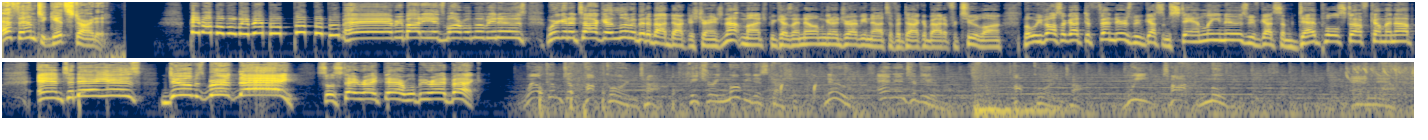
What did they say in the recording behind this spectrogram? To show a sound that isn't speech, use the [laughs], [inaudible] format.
anchor.fm to get started. Hey, everybody, it's Marvel Movie News. We're going to talk a little bit about Doctor Strange. Not much, because I know I'm going to drive you nuts if I talk about it for too long. But we've also got Defenders, we've got some Stan Lee news, we've got some Deadpool stuff coming up. And today is Doom's birthday! So stay right there. We'll be right back. Welcome to Popcorn Talk, featuring movie discussion, news, and interviews. Popcorn Talk, we talk movies. And now, here's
